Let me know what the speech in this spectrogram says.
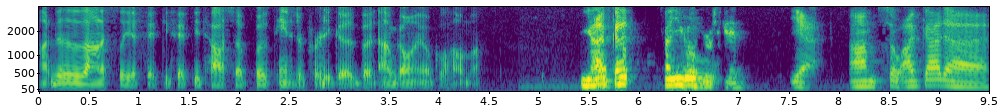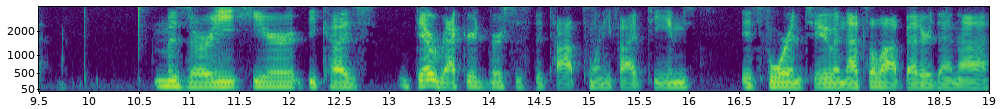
Uh, This is honestly a 50-50 toss up. Both teams are pretty good, but I'm going Oklahoma. Yeah. I've got- Oh, you go first, Gabe. Yeah. Um, so I've got uh, Missouri here because their record versus the top 25 teams is four and two, and that's a lot better than uh,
